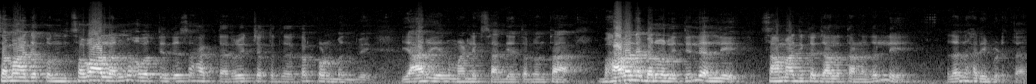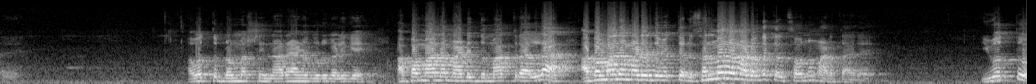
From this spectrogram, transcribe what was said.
ಸಮಾಜಕ್ಕೊಂದು ಸವಾಲನ್ನು ಅವತ್ತಿನ ದಿವಸ ಹಾಕ್ತಾರೆ ರೋಹಿತ್ ಚಕ್ರದ ಕರ್ಕೊಂಡು ಬಂದ್ವಿ. ಯಾರು ಏನು ಮಾಡ್ಲಿಕ್ಕೆ ಸಾಧ್ಯ ಆಯ್ತು ಭಾವನೆ ಬರುವ ರೀತಿಯಲ್ಲಿ ಅಲ್ಲಿ ಸಾಮಾಜಿಕ ಜಾಲತಾಣದಲ್ಲಿ ಅದನ್ನು ಹರಿಬಿಡ್ತಾರೆ. ಅವತ್ತು ಬ್ರಹ್ಮಶ್ರೀ ನಾರಾಯಣ ಗುರುಗಳಿಗೆ ಅಪಮಾನ ಮಾಡಿದ್ದು ಮಾತ್ರ ಅಲ್ಲ, ಅಪಮಾನ ಮಾಡಿದ ವ್ಯಕ್ತಿಯನ್ನು ಸನ್ಮಾನ ಮಾಡುವಂತ ಕೆಲಸವನ್ನು ಮಾಡ್ತಾರೆ. ಇವತ್ತು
